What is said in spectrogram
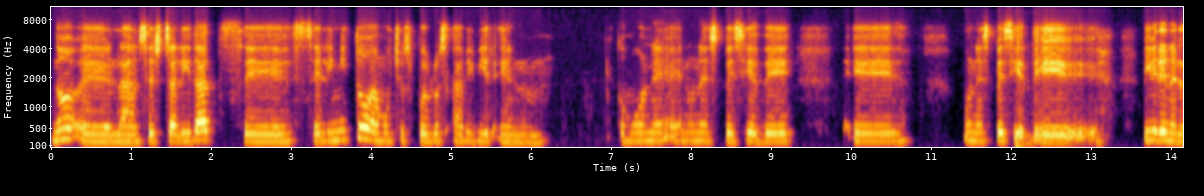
¿no? Eh, la ancestralidad se, se, limitó a muchos pueblos a vivir en, como en una especie de, una especie de vivir en el,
